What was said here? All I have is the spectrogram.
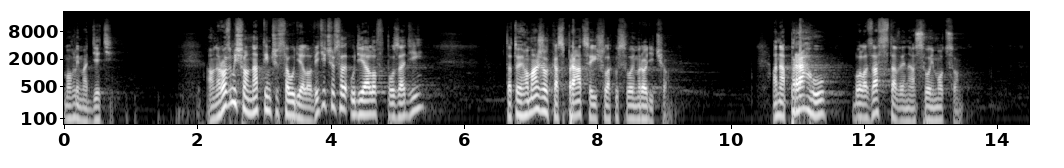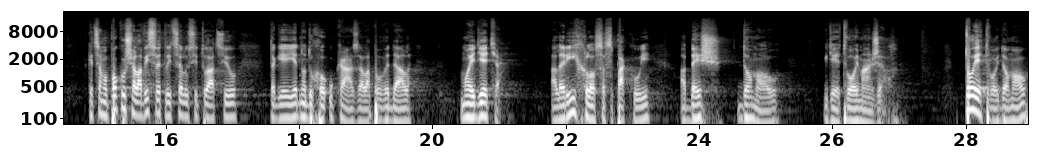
mohli mať deti. A on rozmýšľal nad tým, čo sa udialo. Viete, čo sa udialo v pozadí? Táto jeho manželka z práce išla ku svojim rodičom. A na Prahu bola zastavená svojim otcom. Keď sa mu pokúšala vysvetliť celú situáciu, tak jej jednoducho ukázal a povedal, moje dieťa, ale rýchlo sa spakuj a bež domov, kde je tvoj manžel. To je tvoj domov,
